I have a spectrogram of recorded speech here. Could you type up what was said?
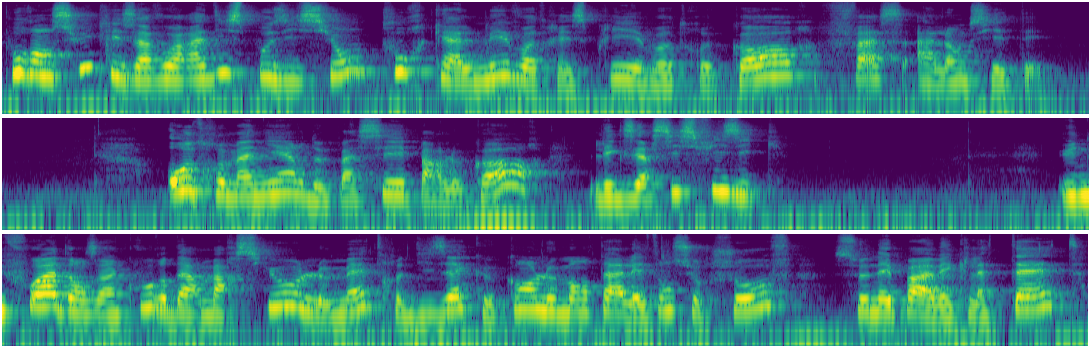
pour ensuite les avoir à disposition pour calmer votre esprit et votre corps face à l'anxiété. Autre manière de passer par le corps, l'exercice physique. Une fois dans un cours d'arts martiaux, le maître disait que quand le mental est en surchauffe, ce n'est pas avec la tête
